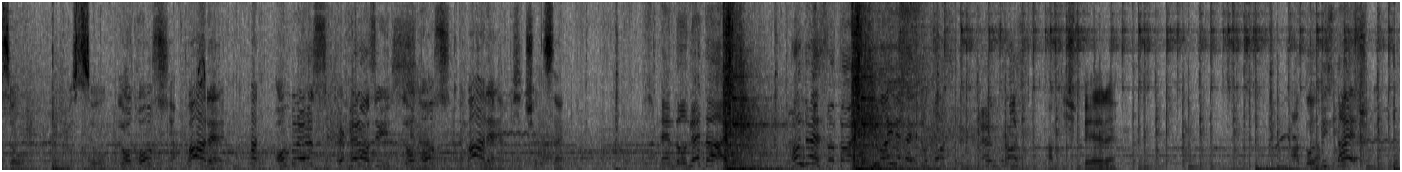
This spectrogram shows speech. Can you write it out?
so, du bist so, Locos! ja, Bade! Hombres! Repelasis! Locos! kann Bade! ein Schutz sein. Pendonetai! Hombres! Haben die Speere, Acontistae! Speere.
